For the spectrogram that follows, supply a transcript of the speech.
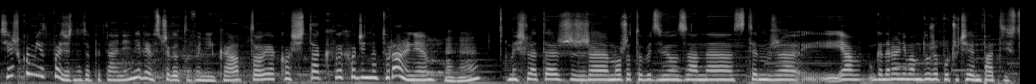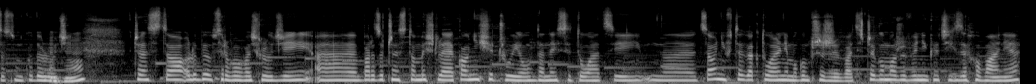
Ciężko mi odpowiedzieć na to pytanie. Nie wiem, z czego to wynika. To jakoś tak wychodzi naturalnie. Mhm. Myślę też, że może to być związane z tym, że ja generalnie mam duże poczucie empatii w stosunku do ludzi. Mhm. Często lubię obserwować ludzi, e, bardzo często myślę, jak oni się czują w danej sytuacji, e, co oni wtedy aktualnie mogą przeżywać, z czego może wynikać ich zachowanie.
